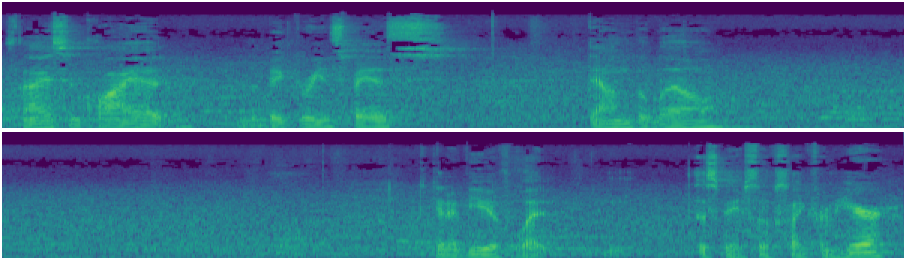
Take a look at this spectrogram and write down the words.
It's nice and quiet. The big green space down below. To get a view of what the space looks like from here.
